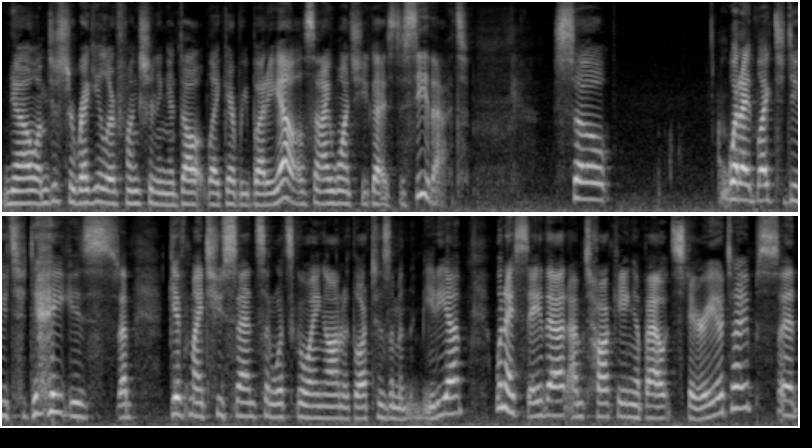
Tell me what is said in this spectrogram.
no, I'm just a regular functioning adult like everybody else, and I want you guys to see that. So, what I'd like to do today is um, give my two cents on what's going on with autism in the media. When I say that, I'm talking about stereotypes, and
